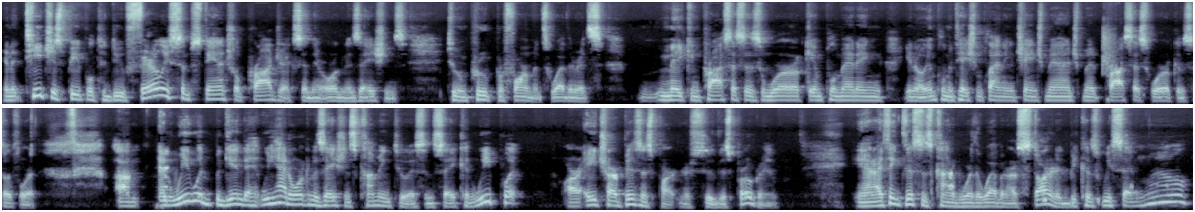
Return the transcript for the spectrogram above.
And it teaches people to do fairly substantial projects in their organizations to improve performance, whether it's making processes work, implementing, you know, implementation planning, change management, process work, and so forth. Um, and we would begin to, we had organizations coming to us and say, can we put our HR business partners through this program? And I think this is kind of where the webinar started because we said, well,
